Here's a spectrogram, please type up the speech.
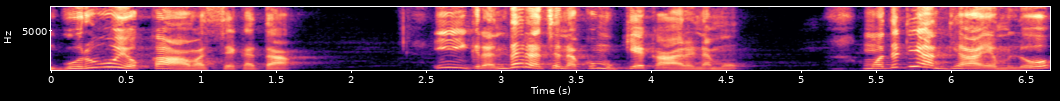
గురువు యొక్క ఆవశ్యకత. ఈ గ్రంథ రచనకు ముఖ్య కారణము. మొదటి అధ్యాయంలో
